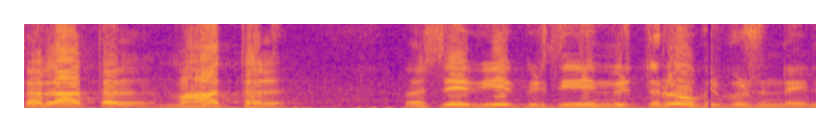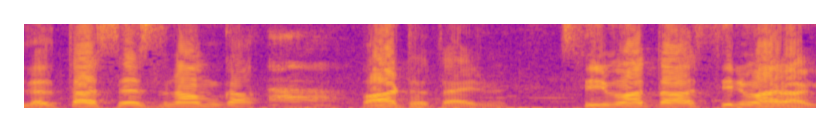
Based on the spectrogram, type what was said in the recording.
तलातल महातल वैसे भी ये पृथ्वी मृत्युलोक त्रिपुर सुंदरी ललिता सहस्त्र नाम का ஆ पाठ होता है इसमें श्री माता श्री महाराज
